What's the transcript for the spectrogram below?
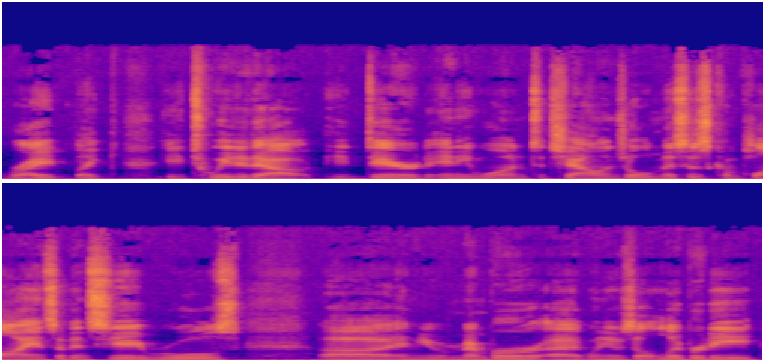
Right, like he tweeted out, he dared anyone to challenge Ole Miss's compliance of NCAA rules. Uh, and you remember at, when he was at Liberty,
